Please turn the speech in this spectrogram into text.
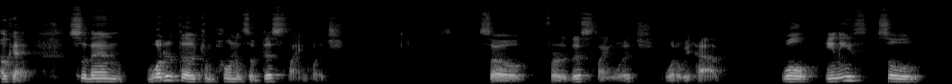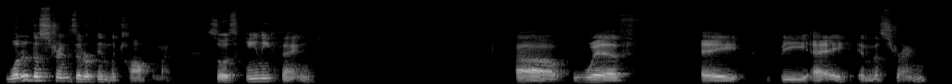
Okay, so then what are the components of this language? So for this language, what do we have? Well, any so what are the strings that are in the complement? So it's anything uh, with a BA in the string,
